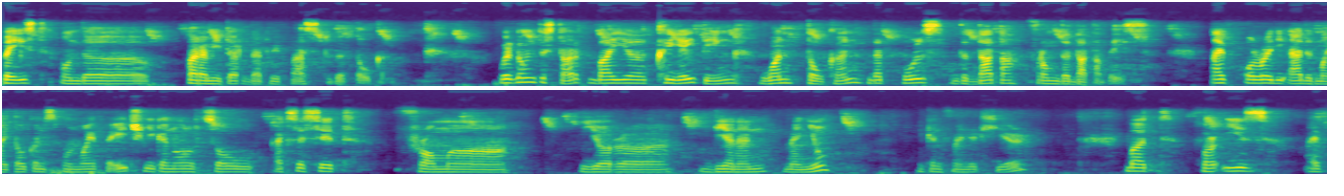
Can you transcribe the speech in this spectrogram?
based on the parameter that we pass to the token. We're going to start by uh, creating one token that pulls the data from the database. I've already added MyTokens on my page. You can also access it from uh, your uh, DNN menu. You can find it here. But for ease, I've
